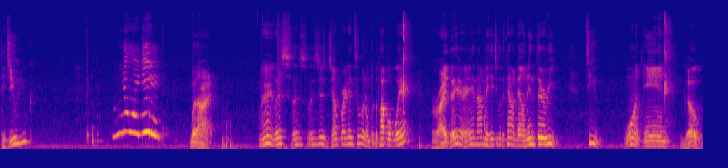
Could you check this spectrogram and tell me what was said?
Did you, Uke? No, I didn't. But all right, all right. Let's let's let's just jump right into it and put the pop up where? Right there, and I'm gonna hit you with the countdown in three, two, one, and go.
